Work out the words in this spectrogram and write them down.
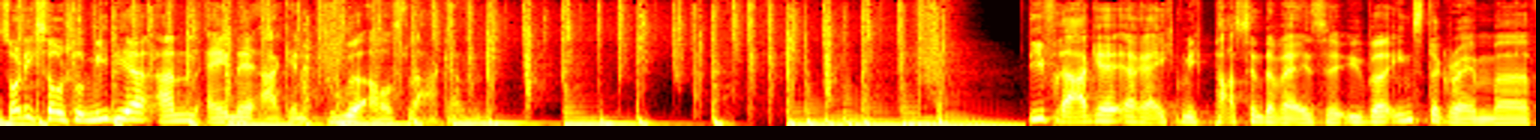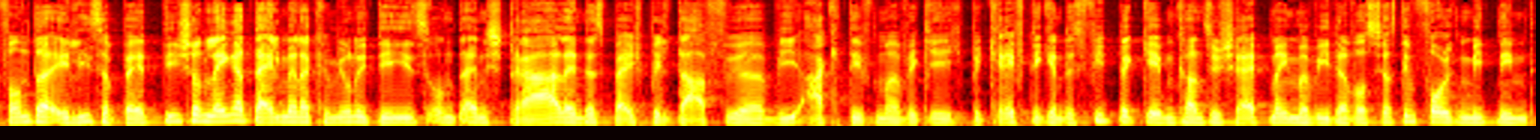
Soll ich Social Media an eine Agentur auslagern? Die Frage erreicht mich passenderweise über Instagram äh, von der Elisabeth, die schon länger Teil meiner Community ist und ein strahlendes Beispiel dafür, wie aktiv man wirklich bekräftigendes Feedback geben kann. Sie schreibt mir immer wieder, was sie aus den Folgen mitnimmt,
